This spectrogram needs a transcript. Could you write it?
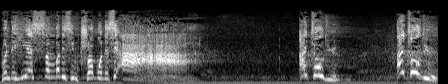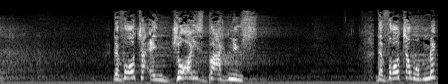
When they hear somebody's in trouble, they say, Ah, I told you. I told you. The vulture enjoys bad news. The vulture will make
